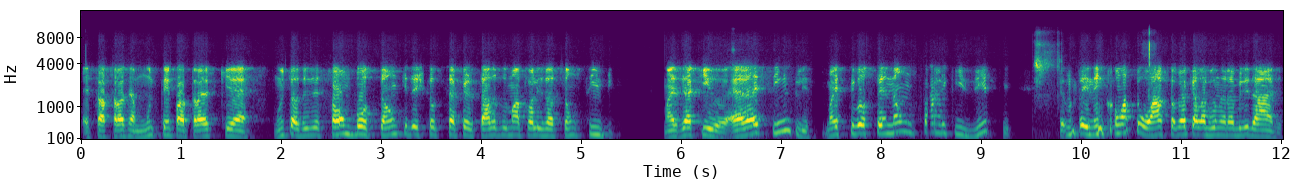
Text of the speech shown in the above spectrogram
essa frase há muito tempo atrás, que é muitas vezes é só um botão que deixou de ser apertado por uma atualização simples. Mas é aquilo, ela é simples, mas se você não sabe que existe, você não tem nem como atuar sobre aquela vulnerabilidade.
